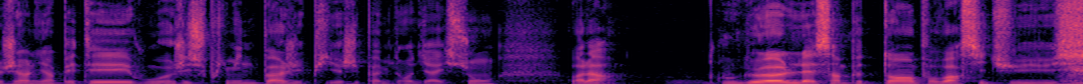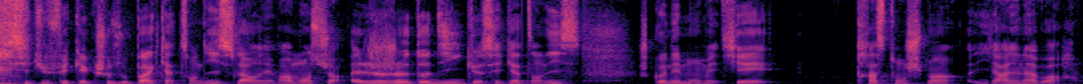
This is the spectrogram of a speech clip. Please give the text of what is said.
j'ai un lien pété ou j'ai supprimé une page et puis j'ai pas mis de redirection. Voilà Google laisse un peu de temps pour voir si tu, si tu fais quelque chose ou pas. 410, là on est vraiment sur je te dis que c'est 410, je connais mon métier, trace ton chemin, il n'y a rien à voir.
